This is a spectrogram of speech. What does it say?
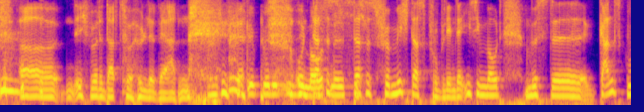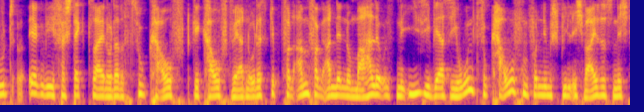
äh, ich würde da zur Hülle werden. Gib mir den Easy Und das ist, nicht. das ist für mich das Problem. Der Easy Mode müsste ganz gut irgendwie versteckt sein oder dazu kauft, gekauft werden. Oder es gibt von Anfang an eine normale und eine Easy Version zu kaufen von dem Spiel. Ich weiß es nicht.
